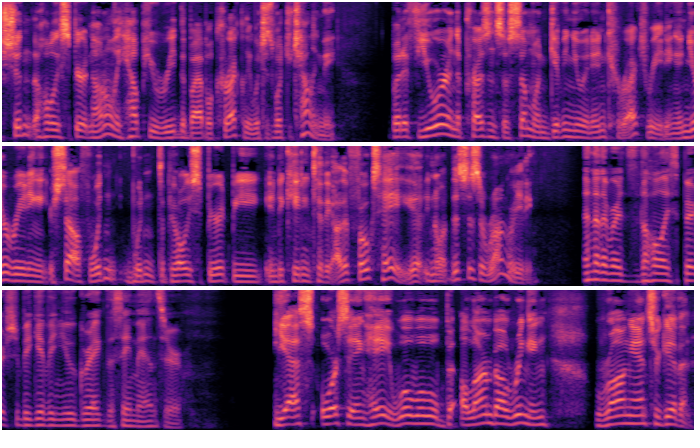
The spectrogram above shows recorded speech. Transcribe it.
shouldn't the Holy Spirit not only help you read the Bible correctly, which is what you're telling me, but if you're in the presence of someone giving you an incorrect reading and you're reading it yourself, wouldn't wouldn't the Holy Spirit be indicating to the other folks, hey, you know what, this is a wrong reading? In other words, the Holy Spirit should be giving you, Gregg, the same answer. Yes, or saying, hey, whoa, whoa, whoa, alarm bell ringing, wrong answer given.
